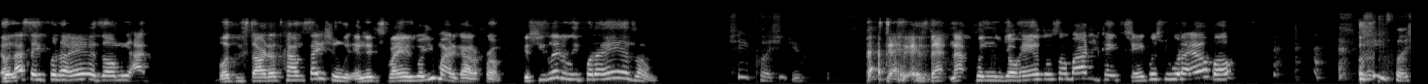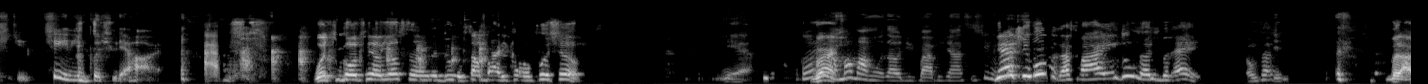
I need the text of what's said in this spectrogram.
And when I say put her hands on me, I what we started a conversation with, and it explains where you might have got it from. Because she literally put her hands on me. She pushed you. That, that, is that not putting your hands on somebody? You can't. She ain't push me with her elbow. she pushed you. She didn't even push you that hard. what you gonna tell your son to do if somebody come and push him? Yeah. Well, right. You know, my mama was OG Bobby Johnson. She yeah, she was. That's why I ain't do nothing. But hey, don't touch me. but I,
